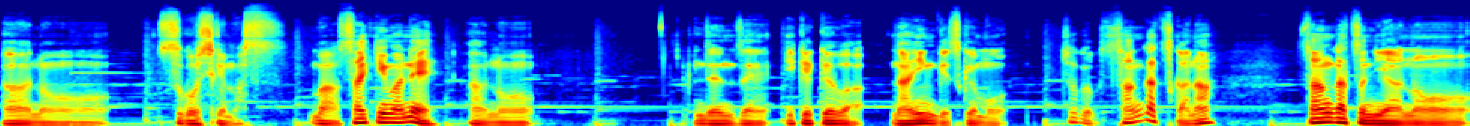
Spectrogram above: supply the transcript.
あのー過ごしてます。まあ最近はね、あの全然行けてはないんですけども、ちょっと3月かな ?3 月にあの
